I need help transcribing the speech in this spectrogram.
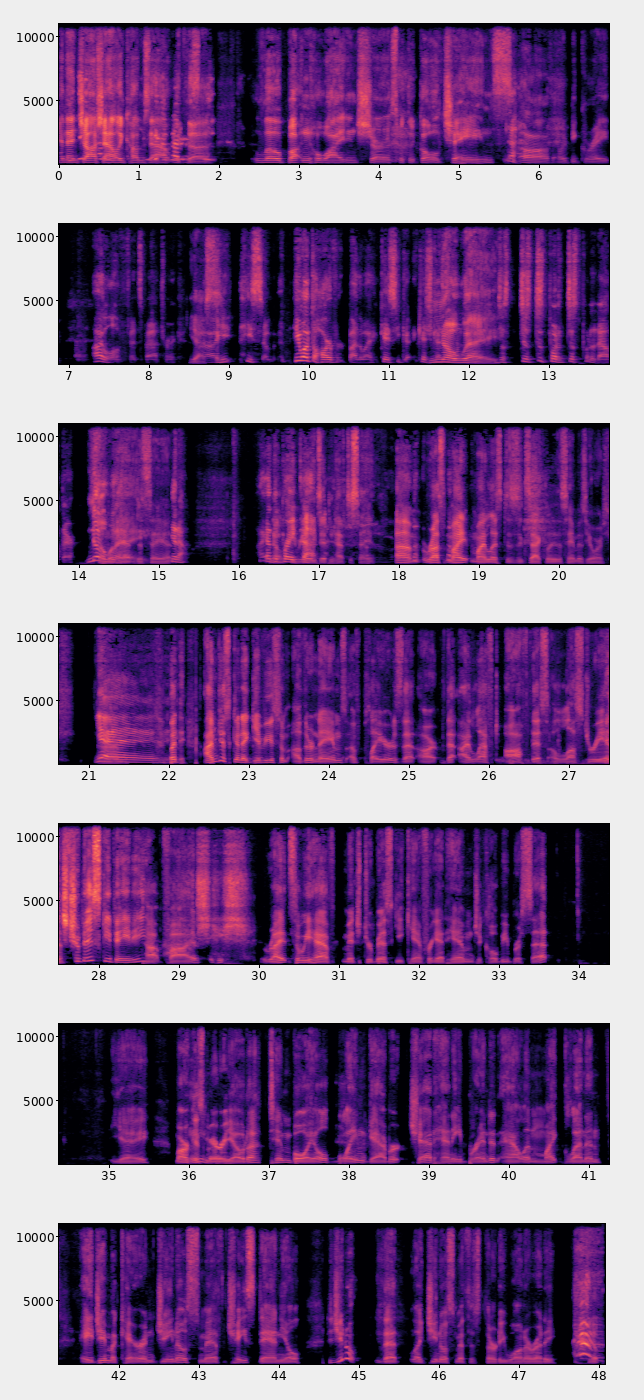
and then Josh Allen comes you get a out with better the seat. Low button Hawaiian shirts with the gold chains. Oh, that would be great. I love Fitzpatrick. Uh, Yes. he, he's so good. He went to Harvard, by the way. In case you, in case you No didn't way. Just just just put it just put it out there. No Someone way. had to say it. You know, I had no, to break he really that. didn't have to say it. Um, Russ, my my list is exactly the same as yours. Yay! But I'm just gonna give you some other names of players that are that I left off this illustrious Mitch Trubisky, baby. top five. Sheesh. Right. So we have Mitch Trubisky. Can't forget him. Jacoby Brissett. Yay. Marcus Mm. Mariota, Tim Boyle, Blaine Gabbert, Chad Henne, Brandon Allen, Mike Glennon, AJ McCarron, Geno Smith, Chase Daniel. Did you know that like Geno Smith is 31 already? Yep.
